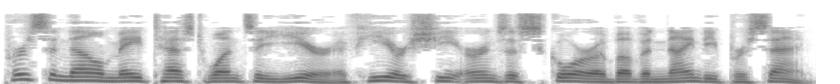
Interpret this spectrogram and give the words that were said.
Personnel may test once a year if he or she earns a score above a 90%.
